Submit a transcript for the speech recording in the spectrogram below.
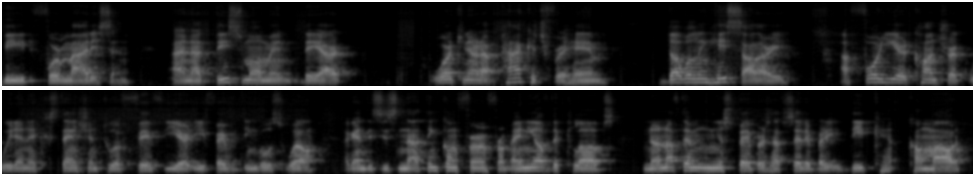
bid for Maddison. And at this moment, they are working out a package for him, doubling his salary, a four-year contract with an extension to a fifth year if everything goes well. Again, this is nothing confirmed from any of the clubs. None of the newspapers have said it, but it did come out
